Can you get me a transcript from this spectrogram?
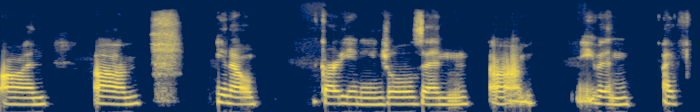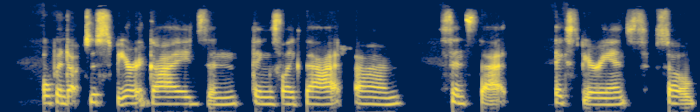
on, um, you know, guardian angels and um, even I've opened up to spirit guides and things like that um, since that experience. So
